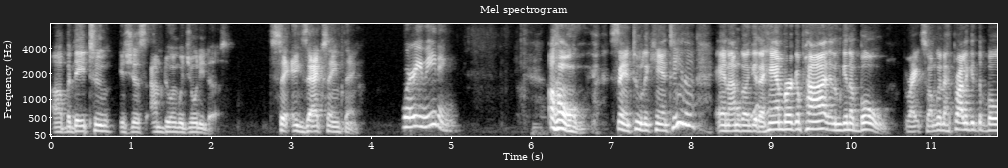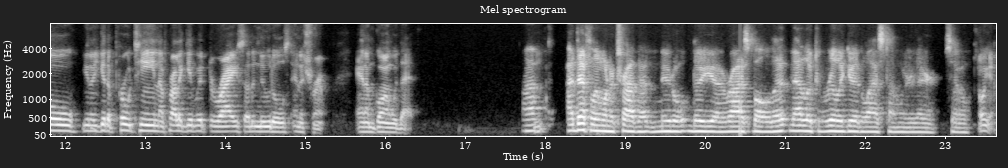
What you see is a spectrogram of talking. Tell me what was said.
Uh, but day two is just I'm doing what Jody does, say exact same thing. Where are you eating? Oh, Satu'li Cantina, and I'm gonna get a hamburger pot and I'm gonna bowl, right? So I'm gonna probably get the bowl. You know, you get a protein. I'll probably get with the rice or the noodles and the shrimp, and I'm going with that. I, I definitely want to try the noodle, the uh, rice bowl. That that looked really good last time we were there. So Oh yeah,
